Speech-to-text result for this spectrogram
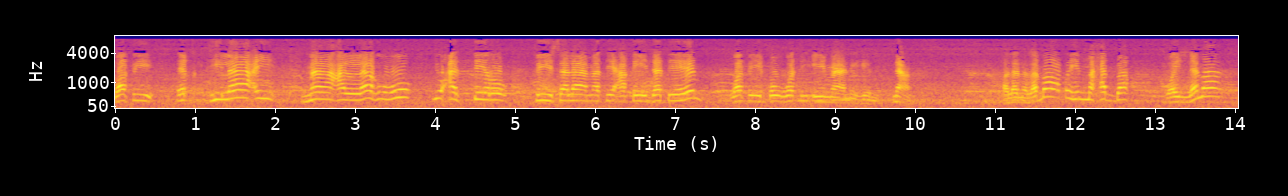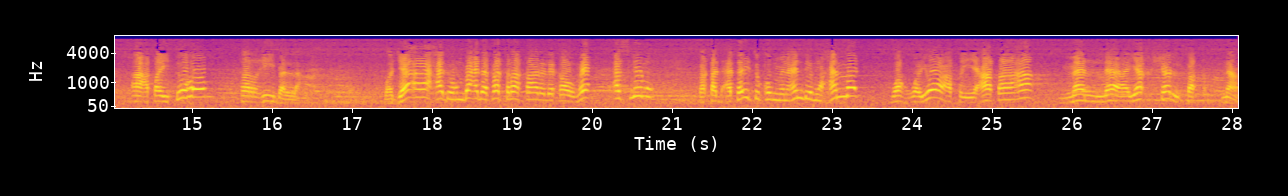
وفي اقتلاع ما عله يؤثر في سلامة عقيدتهم وفي قوة إيمانهم. نعم. قال أنا لم أعطهم محبة وإنما أعطيتهم ترغيبا لهم. وجاء أحدهم بعد فترة قال لقومه أسلموا. فقد أتيتكم من عند محمد وهو يعطي عطاء من لا يخشى الفقر. نعم.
